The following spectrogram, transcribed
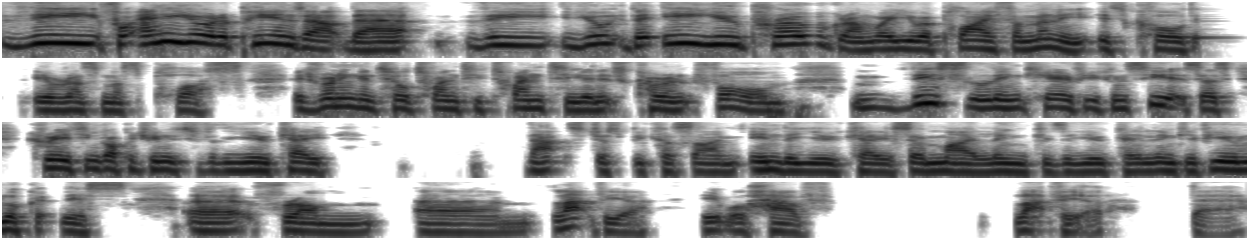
the for any Europeans out there, the the EU program where you apply for money is called Erasmus Plus. It's running until 2020 in its current form. This link here, if you can see it, says creating opportunity for the UK. That's just because I'm in the UK, so my link is a UK link. If you look at this uh, from um, Latvia, it will have Latvia there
